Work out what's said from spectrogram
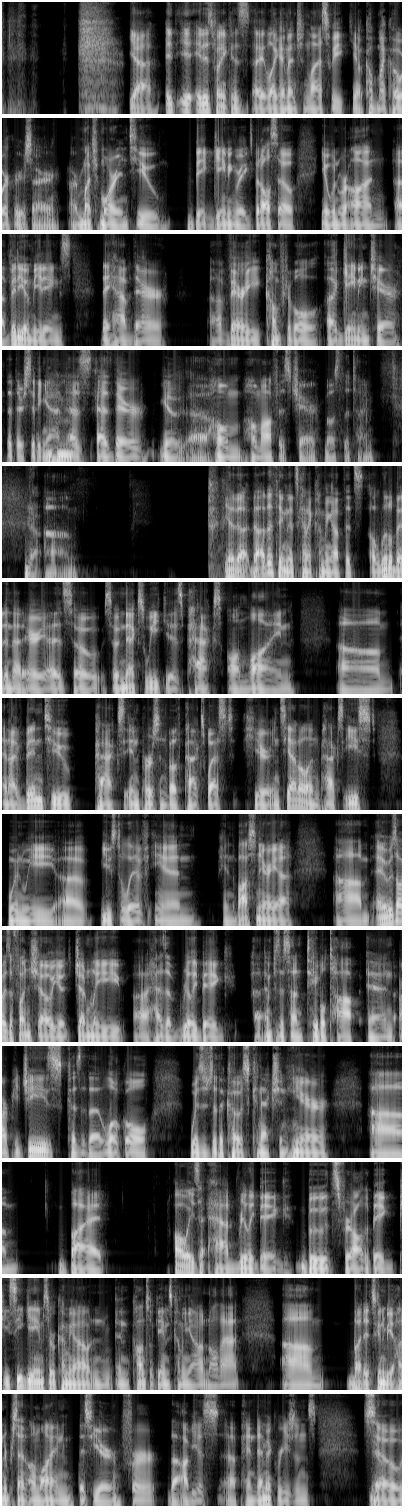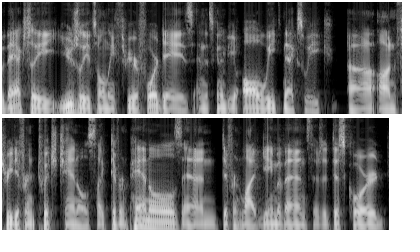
yeah, it, it, it is funny because, like I mentioned last week, you know, a couple of my coworkers are are much more into big gaming rigs, but also you know when we're on uh, video meetings, they have their uh, very comfortable uh, gaming chair that they're sitting at mm-hmm. as as their you know uh, home home office chair most of the time. Yeah. Um, yeah. The the other thing that's kind of coming up that's a little bit in that area is so so next week is PAX Online. Um, and I've been to PAX in person, both PAX West here in Seattle and PAX East when we uh, used to live in in the Boston area. Um, and it was always a fun show. You know, generally uh, has a really big uh, emphasis on tabletop and RPGs because of the local Wizards of the Coast connection here. Um, but always had really big booths for all the big PC games that were coming out and, and console games coming out and all that. Um, but it's going to be 100% online this year for the obvious uh, pandemic reasons. So yeah. they actually usually it's only three or four days, and it's going to be all week next week uh, on three different Twitch channels, like different panels and different live game events. There's a Discord.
